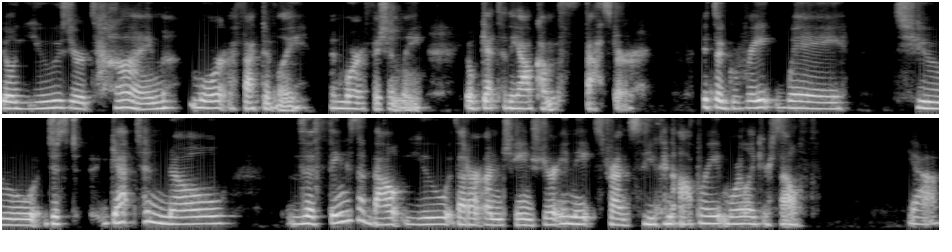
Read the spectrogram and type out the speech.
You'll use your time more effectively and more efficiently. You'll get to the outcome faster. It's a great way to just get to know the things about you that are unchanged, your innate strengths, so you can operate more like yourself. Yeah.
